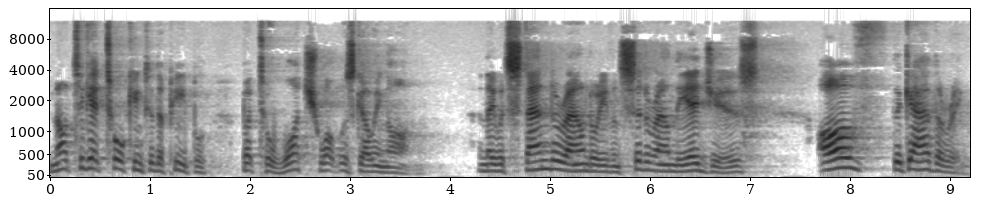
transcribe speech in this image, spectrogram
not to get talking to the people, but to watch what was going on. And they would stand around or even sit around the edges of the gathering.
